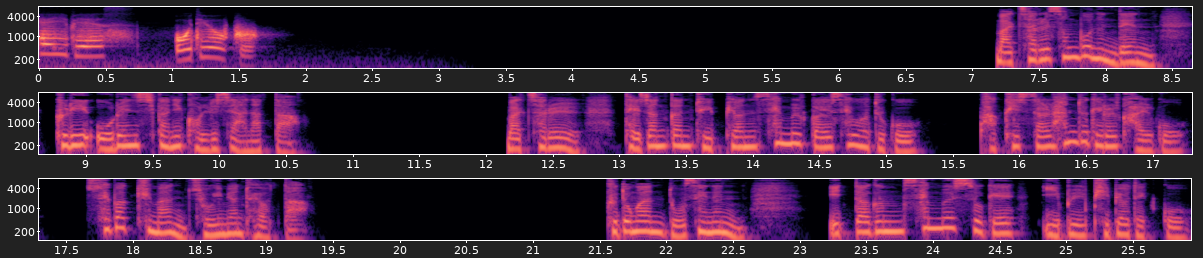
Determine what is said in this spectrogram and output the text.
KBS 오디오북 마차를 선보는 데는 그리 오랜 시간이 걸리지 않았다. 마차를 대장간 뒤편 샘물가에 세워두고 바퀴살 한두 개를 갈고 쇠바퀴만 조이면 되었다. 그동안 노새는 이따금 샘물 속에 입을 비벼댔고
